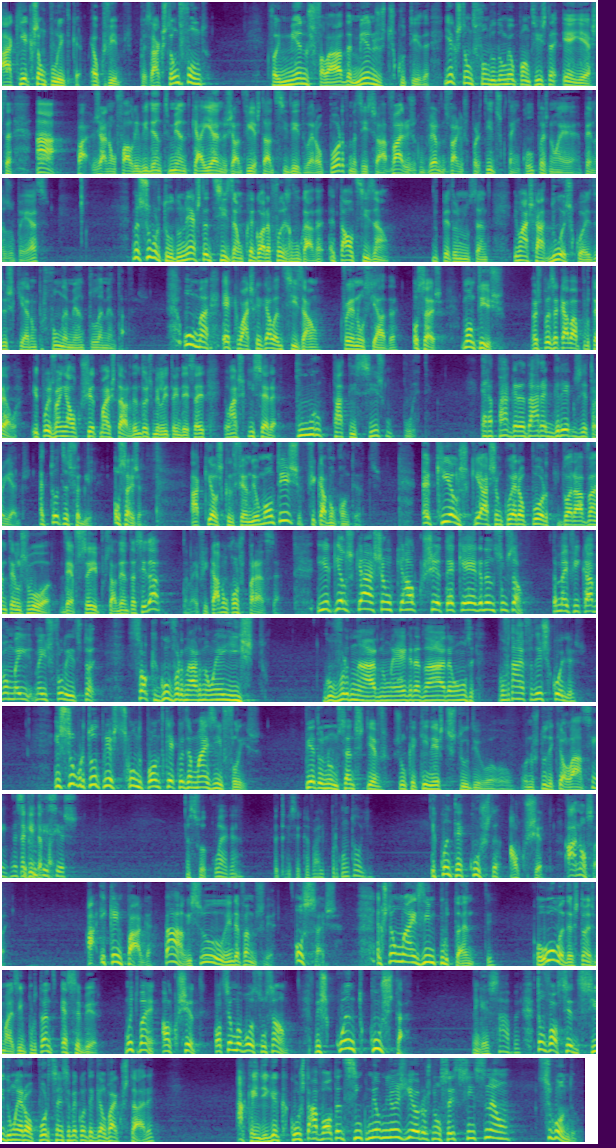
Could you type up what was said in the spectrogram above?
Há aqui a questão política, é o que vimos. Pois há a questão de fundo, que foi menos falada, menos discutida. E a questão de fundo, do meu ponto de vista, é esta. Há já não falo, evidentemente, que há anos já devia estar decidido o aeroporto, mas isso há vários governos, vários partidos que têm culpas, não é apenas o PS. Mas, sobretudo, nesta decisão que agora foi revogada, a tal decisão de Pedro Nuno Santos, eu acho que há duas coisas que eram profundamente lamentáveis. Uma é que eu acho que aquela decisão que foi anunciada, ou seja, Montijo, mas depois acaba a Portela e depois vem Alcochete mais tarde, em 2036, eu acho que isso era puro taticismo político. Era para agradar a gregos e a troianos, a todas as famílias. Ou seja, aqueles que defendem o Montijo ficavam contentes. Aqueles que acham que o aeroporto do Aravante em Lisboa deve sair porque está dentro da cidade, também ficavam com esperança. E aqueles que acham que Alcochete é que é a grande solução, também ficavam meio, meio felizes. Só que governar não é isto. Governar não é agradar a uns. Governar é fazer escolhas. E, sobretudo, para este segundo ponto, que é a coisa mais infeliz. Pedro Nuno Santos esteve, julgo que aqui neste estúdio, ou, ou no estúdio aqui ao lado. Sim, na notícias. A sua colega, Patrícia Carvalho, perguntou-lhe: e quanto é que custa Alcochete? Ah, não sei. Ah, e quem paga? Ah, isso ainda vamos ver. Ou seja, a questão mais importante, ou uma das questões mais importantes, é saber muito bem, Alcochete, pode ser uma boa solução. Mas quanto custa? Ninguém sabe. Então você decide um aeroporto sem saber quanto é que ele vai custar? Há quem diga que custa à volta de 5 mil milhões de euros. Não sei se sim, se não. Segundo,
